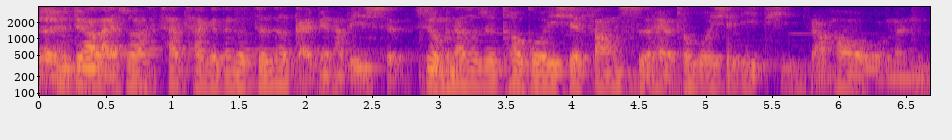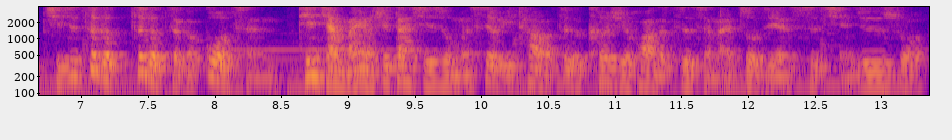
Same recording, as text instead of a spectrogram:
对，对他来说，他才能够真正改变他的一生。所以我们那时候就透过一些方式，还有透过一些议题，然后我们其实这个这个整个过程听起来蛮有趣，但其实我们是有一套这个科学化的制程来做这件事情。就是说，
